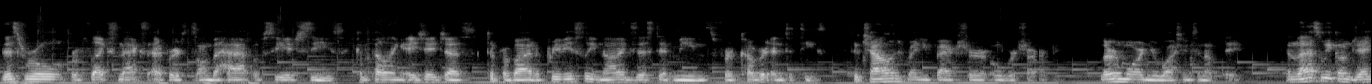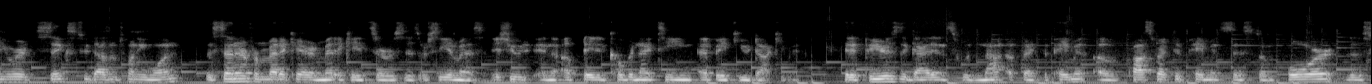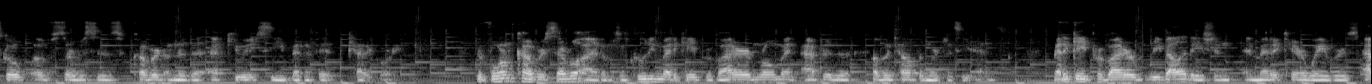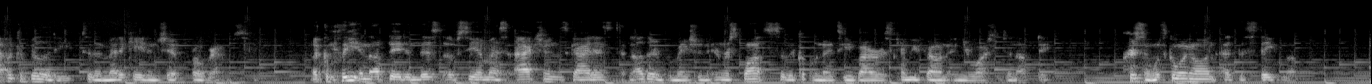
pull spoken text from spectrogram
This rule reflects NACHC's efforts on behalf of CHCs, compelling HHS to provide a previously non existent means for covered entities to challenge manufacturer overcharging. Learn more in your Washington Update. And last week on January 6, 2021, the Center for Medicare and Medicaid Services, or CMS, issued an updated COVID 19 FAQ document. It appears the guidance would not affect the payment of prospective payment system or the scope of services covered under the FQHC benefit category. The form covers several items, including Medicaid provider enrollment after the public health emergency ends, Medicaid provider revalidation, and Medicare waivers applicability to the Medicaid and CHIP programs. A complete and updated list of CMS actions, guidance, and other information in response to the COVID 19 virus can be found in your Washington update. Kristen, what's going on at the state level?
